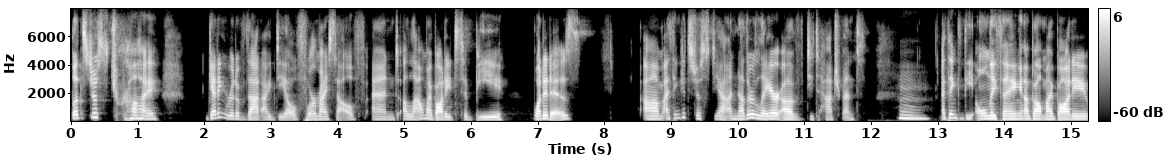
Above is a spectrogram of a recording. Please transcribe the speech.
let's just try getting rid of that ideal for myself and allow my body to be what it is um, i think it's just yeah another layer of detachment hmm. i think the only thing about my body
